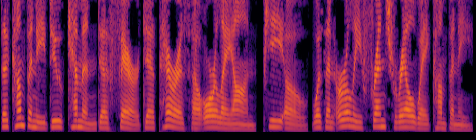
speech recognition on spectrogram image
The Compagnie du Chemin de Fer de Paris à Orléans was an early French railway company.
